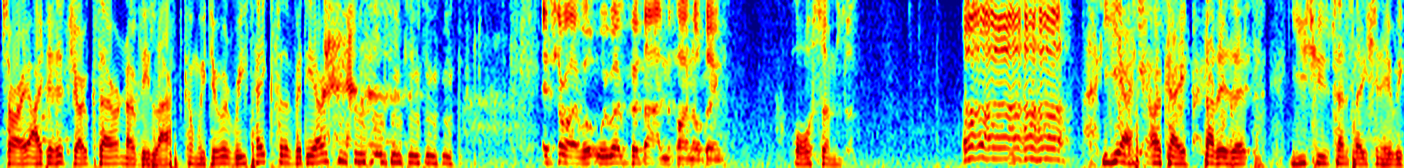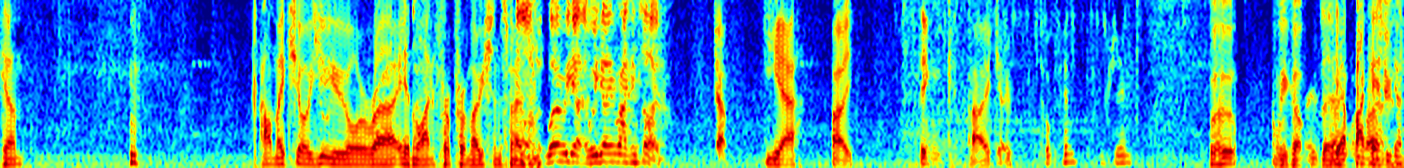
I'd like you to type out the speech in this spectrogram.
Sorry, I did a joke there and nobody laughed. Can we do a retake for the video? It's alright, we'll, we won't put that in the final thing. awesome. Ah! Yes, okay, that is it. YouTube sensation, here we come. I'll make sure you, you're uh, in line for a promotion, Smith. on, where are we going? Are we going back inside? Yep. Yeah, I think I go talk to him, I presume. Woohoo. We got the Yeah, back in.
